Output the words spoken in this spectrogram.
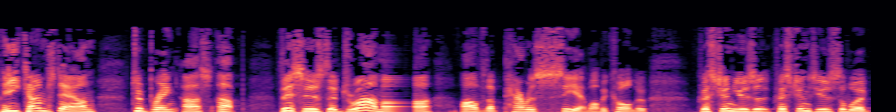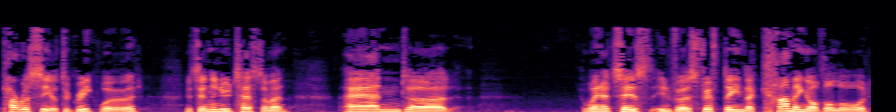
He comes down to bring us up. This is the drama of the parousia, what we call the Christian uses, Christians use the word parousia. It's a Greek word. It's in the New Testament. And uh, when it says in verse 15, the coming of the Lord,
